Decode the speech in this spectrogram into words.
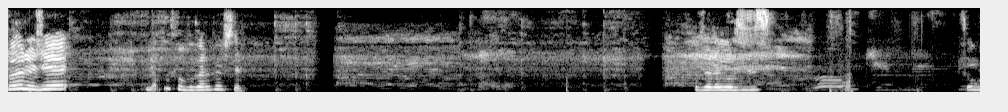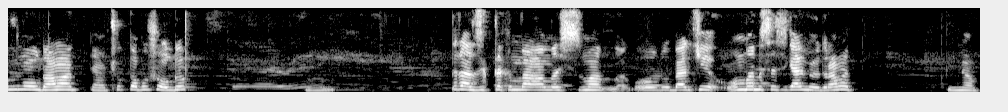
Böylece yapmış olduk arkadaşlar. Üzere görüşürüz. Çok uzun oldu ama yani çok da boş oldu. Hmm. Birazcık takımda anlaşılma oldu. Belki onların sesi gelmiyordur ama bilmiyorum.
